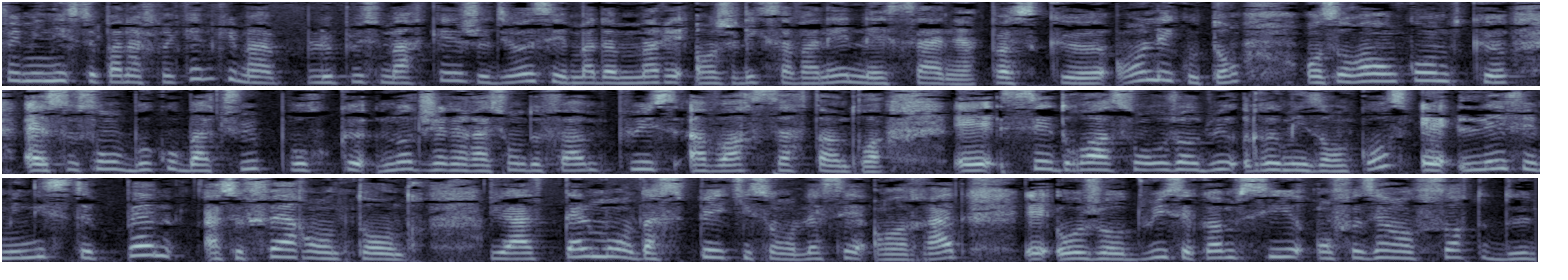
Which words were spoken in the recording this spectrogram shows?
féministe panafricaine qui m'a le plus marqué, je dirais, c'est Madame Marie-Angélique Savané Nessania. Parce que, en l'écoutant, on se rend compte que elles se sont beaucoup battues pour que notre génération de femmes puisse avoir certains droits. Et ces droits sont aujourd'hui remis en cause et les féministes peinent à se faire entendre. Il y a tellement d'aspects qui sont laissés en rade et aujourd'hui, c'est comme si on faisait en sorte de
